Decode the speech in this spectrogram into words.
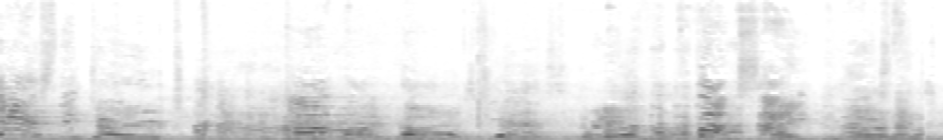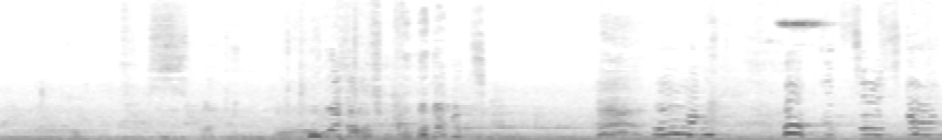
Seriously, dude! Oh my god! Yes! For fuck's sake! Yeah. Oh my god! Oh my god! I'm so scared!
